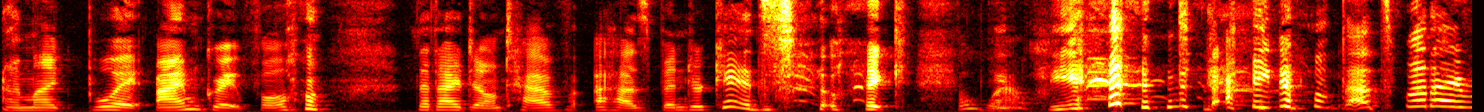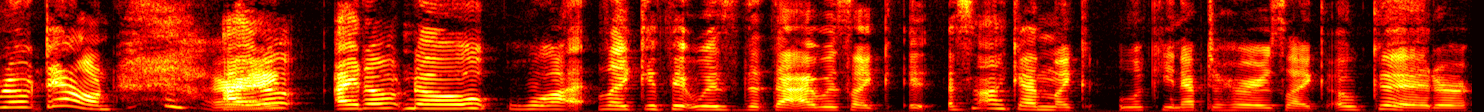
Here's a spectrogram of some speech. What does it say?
I'm like, boy, I'm grateful that I don't have a husband or kids. like, Oh, wow. The end. I know that's what I wrote down. I don't. I don't know what. Like, if it was that that I was like, it, it's not like I'm like looking up to her as like, oh, good, or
